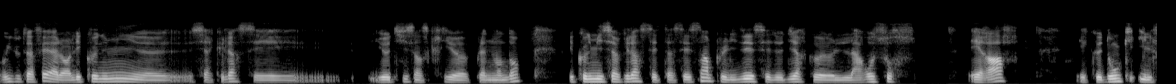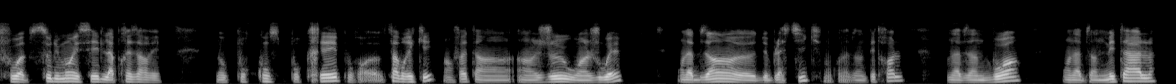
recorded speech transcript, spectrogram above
Oui, tout à fait. Alors, l'économie circulaire, c'est Yoti s'inscrit pleinement dedans. L'économie circulaire, c'est assez simple. L'idée, c'est de dire que la ressource est rare et que donc il faut absolument essayer de la préserver. Donc pour, créer, pour euh, fabriquer en fait un, jeu ou un jouet, on a besoin euh, de plastique, donc on a besoin de pétrole, on a besoin de bois, on a besoin de métal,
